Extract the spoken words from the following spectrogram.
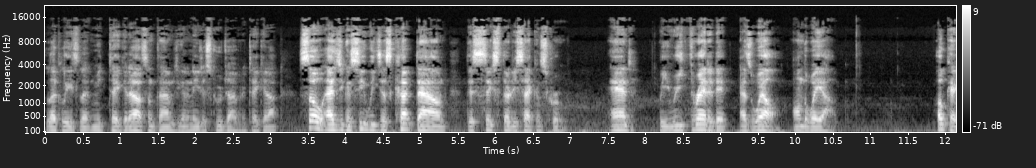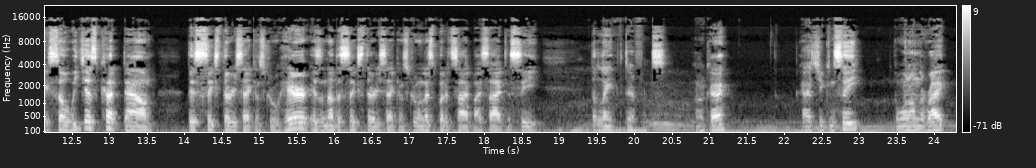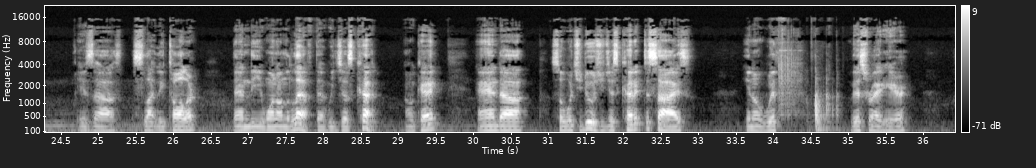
Luckily, it's letting me take it out. Sometimes you're gonna need a screwdriver to take it out. So as you can see, we just cut down this 632nd screw and we rethreaded it as well on the way out. Okay, so we just cut down this 632nd screw. Here is another 632nd screw, and let's put it side by side to see the length difference, okay? As you can see, the one on the right is uh, slightly taller than the one on the left that we just cut, okay? And uh, so what you do is you just cut it to size, you know, with this right here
